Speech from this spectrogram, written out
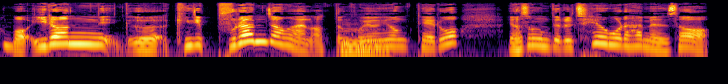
뭐 이런 그 굉장히 불안정한 어떤 음. 고용 형태로 여성들을 채용을 하면서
